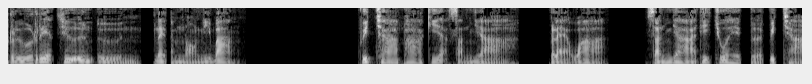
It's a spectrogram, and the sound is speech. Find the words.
หรือเรียกชื่ออื่นๆ ในทำนองนี้บ้าง วิชาภาคิยสัญญา แปลว่า สัญญาที่ช่วยให้เกิดวิชา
